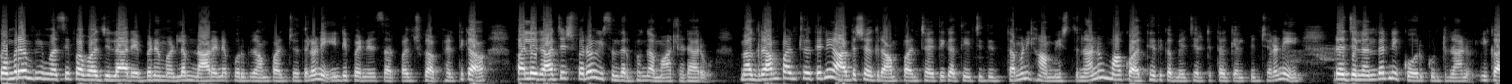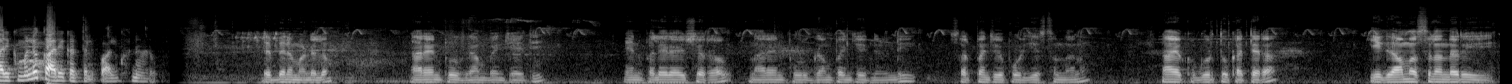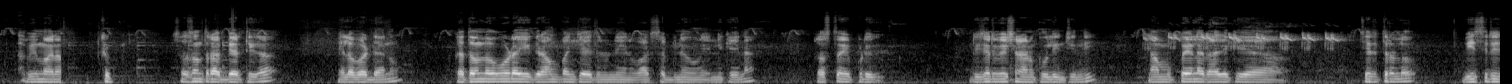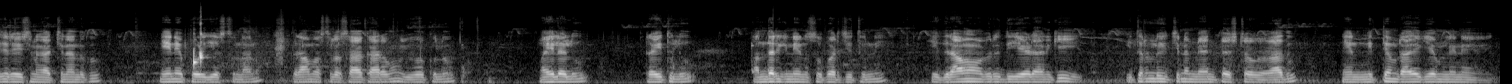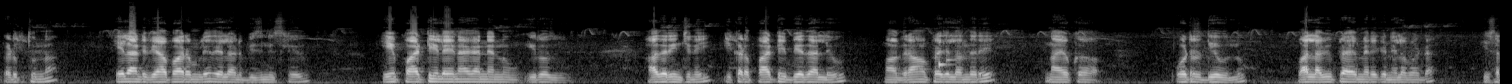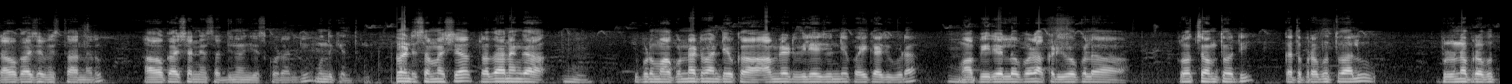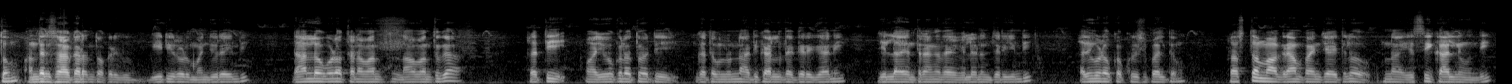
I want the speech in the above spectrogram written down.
కొమరం భీం ఆసిఫాబాద్ జిల్లా రెబ్బెన మండలం నారాయణపూర్ గ్రామ పంచాయతీలోని ఇండిపెండెంట్ సర్పంచ్గా అభ్యర్థిగా పల్లె రాజేశ్వరరావు ఈ సందర్భంగా మాట్లాడారు. మా గ్రామ పంచాయతీని ఆదర్శ గ్రామ పంచాయతీగా తీర్చిదిద్దుతామని హామీ ఇస్తున్నాను. మాకు అత్యధిక మెజారిటీతో గెలిపించాలని ప్రజలందరినీ కోరుకుంటున్నాను. ఈ కార్యక్రమంలో కార్యకర్తలు పాల్గొన్నారు. మండలం నారాయణపూర్ గ్రామ పంచాయతీ. నేను పల్లె రాజేశ్వరరావు నారాయణపూర్ గ్రామ పంచాయతీ నుండి సర్పంచ్గా పోటీ చేస్తున్నాను. నా యొక్క గుర్తు కత్తెర. ఈ గ్రామస్తులందరి అభిమానం స్వతంత్ర అభ్యర్థిగా నిలబడ్డాను. గతంలో కూడా ఈ గ్రామ పంచాయతీ నుండి నేను వార్డు సభ్యుని ఎన్నికైనా ప్రస్తుతం ఇప్పుడు రిజర్వేషన్ అనుకూలించింది. నా ముప్పై ఏళ్ళ రాజకీయ చరిత్రలో బీసీ రిజర్వేషన్గా వచ్చినందుకు నేనే పోటీ చేస్తున్నాను. గ్రామస్తుల సహకారం యువకులు మహిళలు రైతులు అందరికీ నేను సుపరిచితుణ్ణి. ఈ గ్రామం అభివృద్ధి చేయడానికి ఇతరులు ఇచ్చిన మేనిఫెస్టో కాదు. నేను నిత్యం రాజకీయంలోనే గడుపుతున్నా. ఎలాంటి వ్యాపారం లేదు ఎలాంటి బిజినెస్ లేదు. ఏ పార్టీలైనా కానీ నన్ను ఈరోజు ఆదరించినాయి. ఇక్కడ పార్టీ భేదాలు లేవు. మా గ్రామ ప్రజలందరే నా యొక్క ఓటరు దేవుళ్ళు. వాళ్ళ అభిప్రాయం మేరకు నిలబడ్డా. ఈసారి అవకాశం ఇస్తా అన్నారు. ఆ అవకాశాన్ని నేను సద్వినియోగం చేసుకోవడానికి ముందుకెళ్తున్నాను ఇటువంటి సమస్య ప్రధానంగా ఇప్పుడు మాకున్నటువంటి ఒక ఆమ్లెట్ విలేజ్ ఉండే పైకాజీ కూడా మా పీరియడ్లో కూడా అక్కడ యువకుల ప్రోత్సాహంతో గత ప్రభుత్వాలు ఇప్పుడున్న ప్రభుత్వం అందరి సహకారంతో అక్కడికి బీటీ రోడ్డు మంజూరైంది. దానిలో కూడా తన వంతు నా వంతుగా ప్రతి మా యువకులతోటి గతంలో ఉన్న అధికారుల దగ్గరికి కానీ జిల్లా యంత్రాంగం దగ్గర వెళ్ళడం జరిగింది. అది కూడా ఒక కృషి ఫలితం. ప్రస్తుతం మా గ్రామ పంచాయతీలో ఉన్న ఎస్సీ కాలనీ ఉంది.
